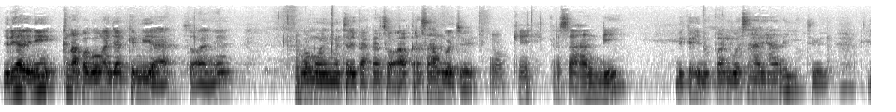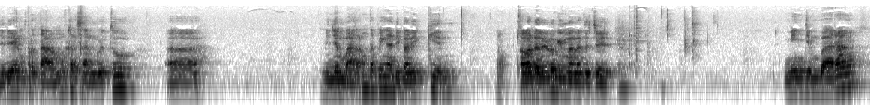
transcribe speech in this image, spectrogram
Jadi hari ini kenapa gue ngajakin dia? Soalnya gue mau menceritakan soal keresahan gue cuy oke keresahan di di kehidupan gue sehari-hari cuy. Jadi yang pertama keresahan gue tuh eh minjem barang tapi nggak dibalikin. Kalau dari lu gimana tuh cuy? minjem barang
